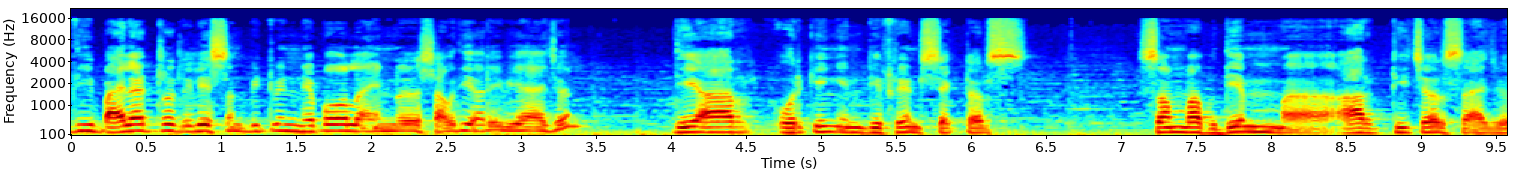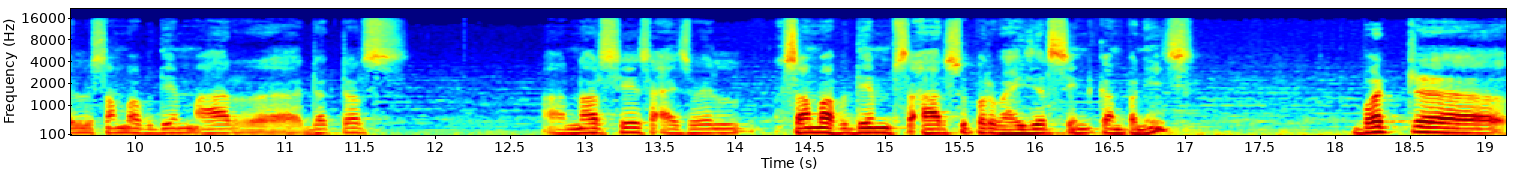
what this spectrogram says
the bilateral relation between Nepal and Saudi Arabia as well. They are working in different sectors. Some of them are teachers as well, some of them are doctors, uh, nurses as well. Some of them are supervisors in companies. But uh,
